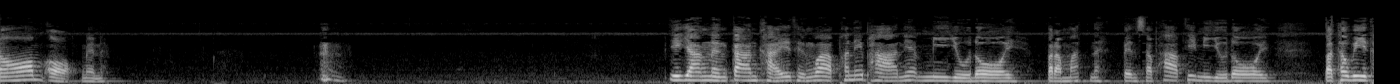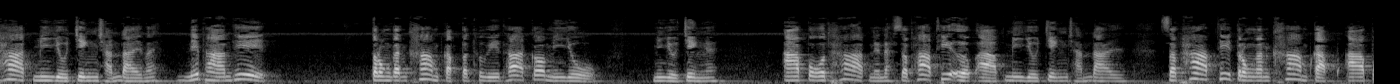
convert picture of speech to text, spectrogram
น้อมออกเนี่ยนะอีกอย่างหนึ่งการไขถึงว่าพระนิพพานเนี่ยมีอยู่โดย ประมัดนะเป็นสภาพที่มีอยู่โดยปฐวีธาตุมีอยู่จริงฉันใดไหมนิพพานที่ตรงกันข้ามกับปฐวีธาตุก็มีอยู่มีอยู่จริงไงอาโปธาตุเนี่ยนะสภาพที่เอิบอาบมีอยู่จริงฉันใด สภาพที่ตรงกันข้ามกับอาโป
